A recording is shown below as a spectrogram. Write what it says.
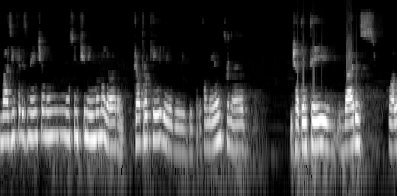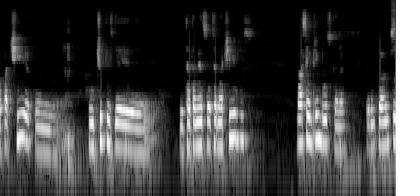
mas infelizmente eu não, não senti nenhuma melhora. Já troquei de, de, de tratamento, né, já tentei vários com alopatia, com, com tipos de, de tratamentos alternativos, mas sempre em busca, né? Por enquanto,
